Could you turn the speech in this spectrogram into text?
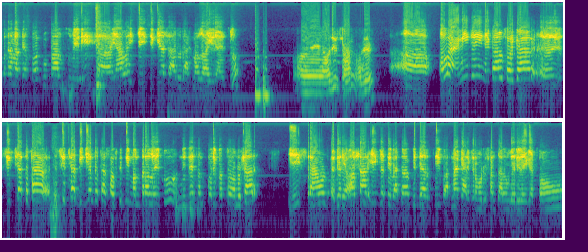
प्रधानाध्यापक गोपाल सुवेदी अ, यहाँलाई केही जिज्ञासाहरू राख्न छु हजुर सर हजुर अब हामी चाहिँ नेपाल सरकार शिक्षा तथा शिक्षा विज्ञान तथा संस्कृति मन्त्रालयको निर्देशन परिपत्र अनुसार यही श्रावण के अरे असार एक गतेबाट विद्यार्थी भर्ना कार्यक्रमहरू सञ्चालन गरिरहेका छौँ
